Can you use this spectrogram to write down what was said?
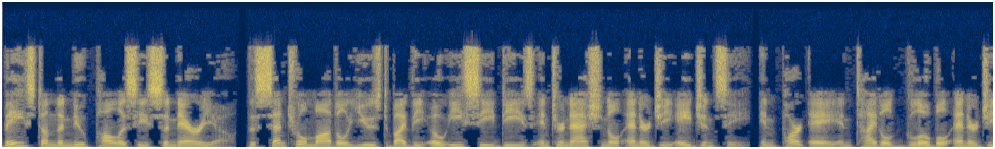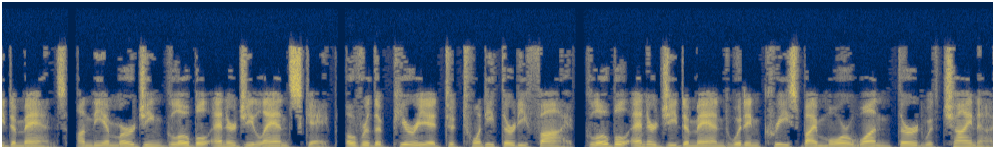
Based on the new policies scenario, the central model used by the OECD's International Energy Agency, in Part A entitled Global Energy Demands, on the emerging global energy landscape, over the period to 2035, global energy demand would increase by more one-third with China,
